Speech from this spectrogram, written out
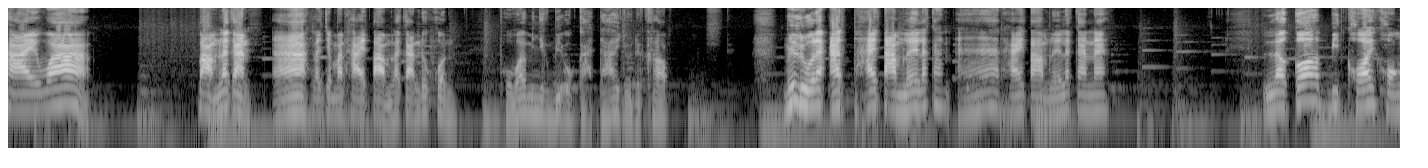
ทายว่าต่ำแล้วกันอ่าเราจะมาทายต่ำแล้วกันทุกคน ผมว่ามันยังมีโอกาสได้อยู่นะครับ ไม่รู้นะอะทายต่ำเลยแล้วกันอ่าทายต่ำเลยแล้วกันนะ แล้วก็บิตคอยของ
